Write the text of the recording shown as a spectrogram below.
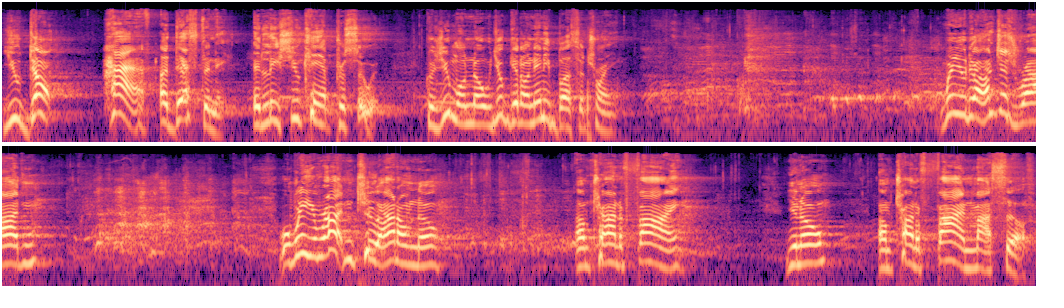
you don't have a destiny. At least you can't pursue it. Because you won't know, you'll get on any bus or train. Where you doing? I'm just riding. Well, where you riding to? I don't know. I'm trying to find, you know, I'm trying to find myself.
